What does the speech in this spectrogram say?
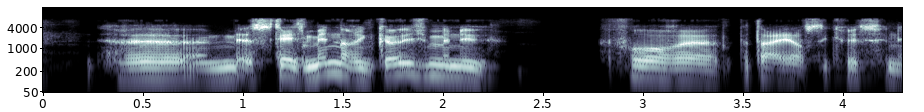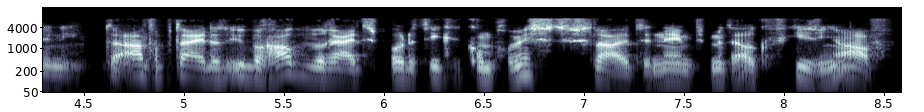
steeds minder een keuzemenu voor eh, partijen als de ChristenUnie. Het aantal partijen dat überhaupt bereid is politieke compromissen te sluiten, neemt met elke verkiezing af.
